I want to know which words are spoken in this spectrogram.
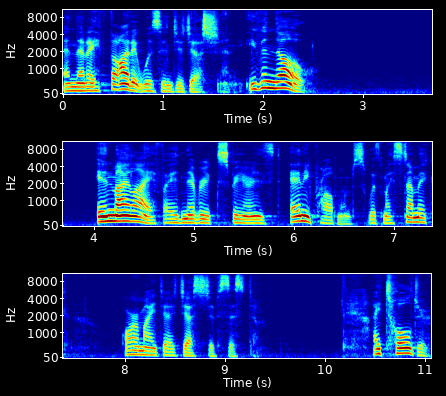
and that I thought it was indigestion, even though in my life I had never experienced any problems with my stomach or my digestive system. I told her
